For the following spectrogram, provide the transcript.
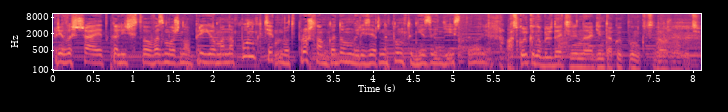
превышает количество возможного приема на пункте. Вот в прошлом году мы резервные пункты не задействовали. А сколько наблюдателей на один такой пункт должно быть?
